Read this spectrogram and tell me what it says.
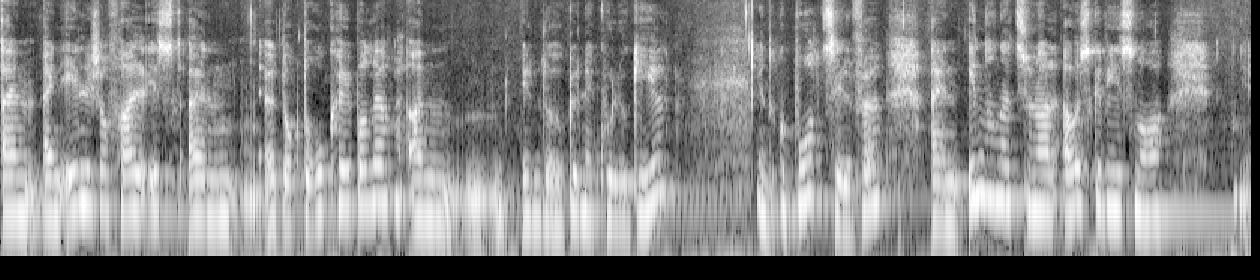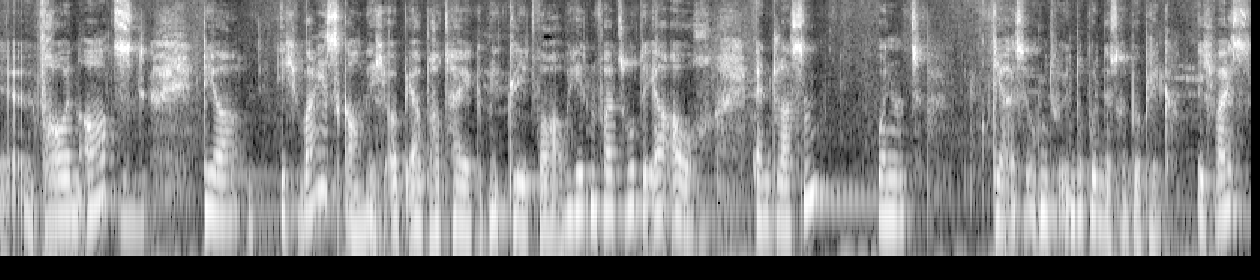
Ein, ein, ähnlicher Fall ist ein äh, Dr. Ruckheberle an, in der Gynäkologie, in der Geburtshilfe, ein international ausgewiesener äh, Frauenarzt, der, ich weiß gar nicht, ob er Parteimitglied war, aber jedenfalls wurde er auch entlassen und der ist irgendwo in der Bundesrepublik. Ich weiß,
